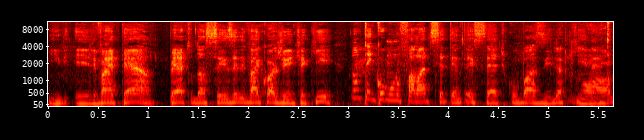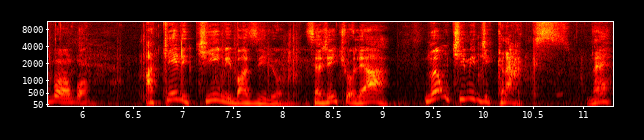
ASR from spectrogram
E Ele vai até perto das seis, ele vai com a gente aqui. Não tem como não falar de 77 com o Basílio aqui, né? Bom, bom, bom. Aquele time, Basílio, se a gente olhar, não é um time de craques, né?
